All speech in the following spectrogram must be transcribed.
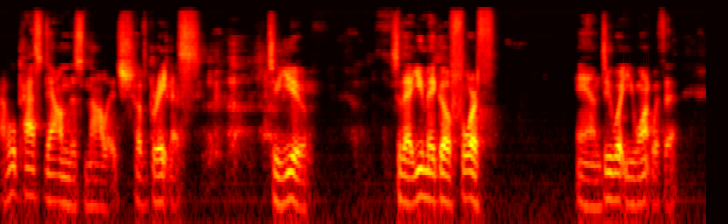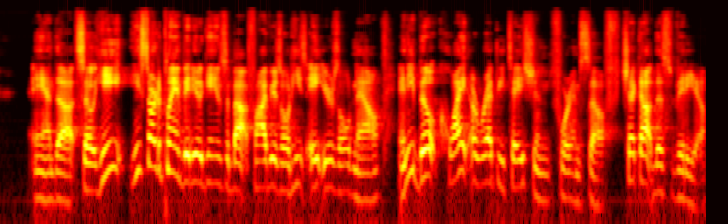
I will pass down this knowledge of greatness to you so that you may go forth and do what you want with it. And uh, so he, he started playing video games about five years old. He's eight years old now. And he built quite a reputation for himself. Check out this video.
